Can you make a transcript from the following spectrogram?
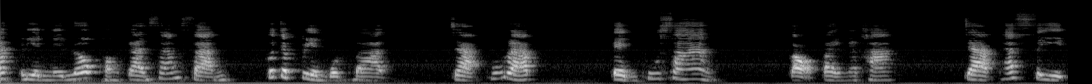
นักเรียนในโลกของการสร้างสรรค์ ก็จะเปลี่ยนบทบาท จากผู้รับเป็นผู้สร้าง ต่อไปนะคะ จาก passive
